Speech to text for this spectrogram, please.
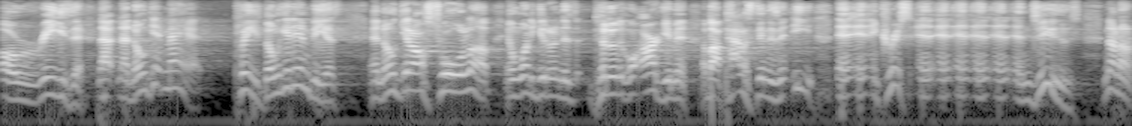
a reason. Now, now don't get mad. Please don't get envious and don't get all swole up and want to get on this political argument about Palestinians and, and, and, Christian, and, and, and Jews. No, no,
